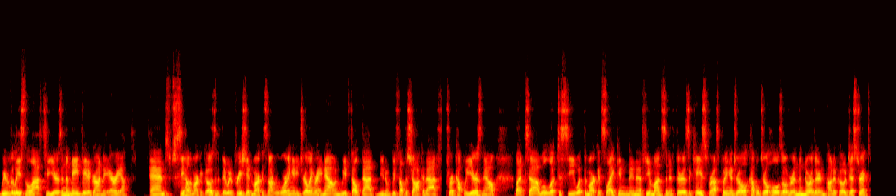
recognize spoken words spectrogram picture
we released in the last two years in the main Veta Grande area and see how the market goes and if they would appreciate it. The market's not rewarding any drilling right now, and we've felt that, you know, we felt the shock of that for a couple of years now. But uh, we'll look to see what the market's like in, in a few months, and if there is a case for us putting a drill, a couple drill holes over in the northern Panuco district,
